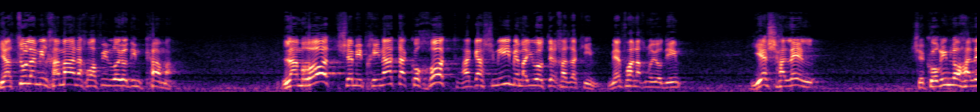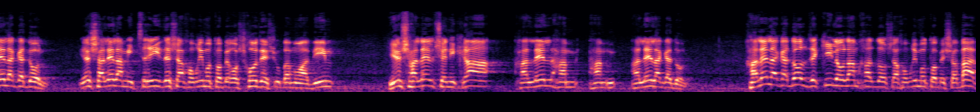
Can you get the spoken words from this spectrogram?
יצאו למלחמה, אנחנו אפילו לא יודעים כמה. למרות שמבחינת הכוחות הגשמיים הם היו יותר חזקים. מאיפה אנחנו יודעים? יש הלל שקוראים לו הלל הגדול. יש הלל המצרי, זה שאנחנו אומרים אותו בראש חודש ובמועדים, יש הלל שנקרא הלל, הלל הגדול. הלל הגדול זה כי לעולם חסדו, שאנחנו אומרים אותו בשבת,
